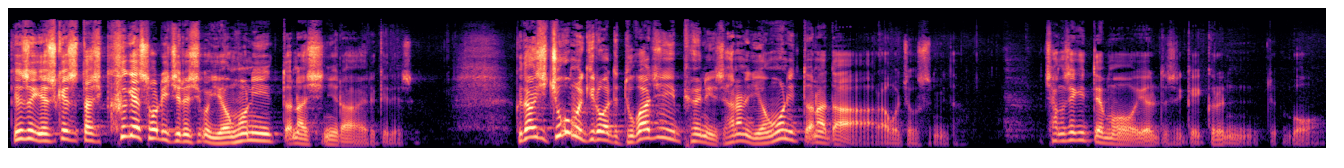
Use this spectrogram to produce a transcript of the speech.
그래서 예수께서 다시 크게 소리 지르시고 영혼이 떠나시니라 이렇게 됐어요. 그 당시 죽음을 기록할 때 두 가지 표현이 있어요. 하나는 영혼이 떠나다라고 적습니다. 창세기 때 뭐 예를 들어서 그런 뭐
